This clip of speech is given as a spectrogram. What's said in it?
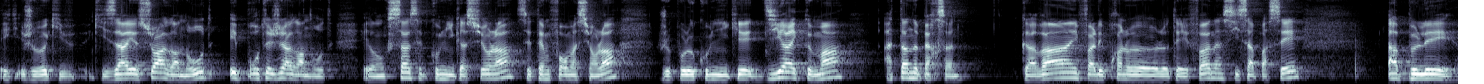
et je veux qu'ils aillent sur la grande route et protéger la grande route. Et donc ça, cette communication-là, cette information-là, je peux le communiquer directement à tant de personnes. Qu'avant, il fallait prendre le, téléphone, si ça passait, appeler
